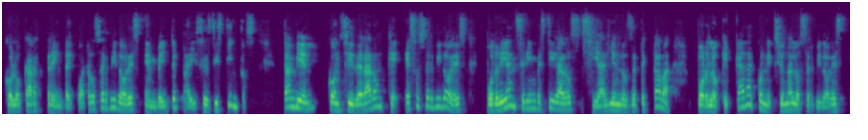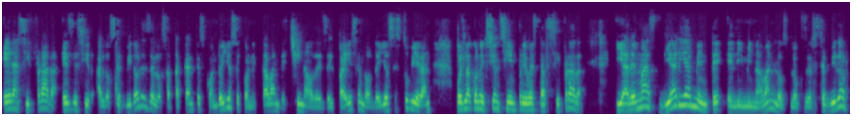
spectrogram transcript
colocar 34 servidores en 20 países distintos. También consideraron que esos servidores podrían ser investigados si alguien los detectaba, por lo que cada conexión a los servidores era cifrada, es decir, a los servidores de los atacantes, cuando ellos se conectaban de China o desde el país en donde ellos estuvieran, pues la conexión siempre iba a estar cifrada. Y además, diariamente eliminaban los logs del servidor.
